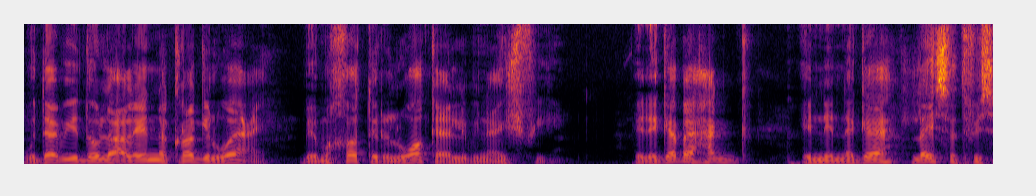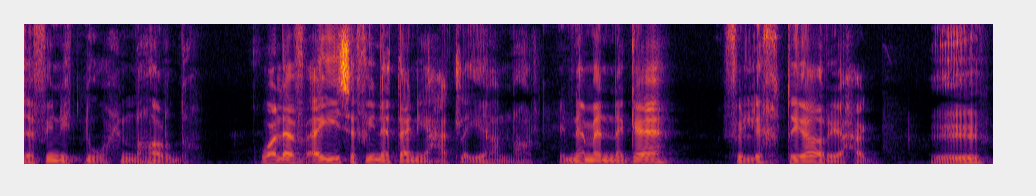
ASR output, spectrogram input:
وده بيدل على إنك راجل واعي. بمخاطر الواقع اللي بنعيش فيه. الإجابة يا حاج إن النجاة ليست في سفينة نوح النهاردة ولا في أي سفينة تانية هتلاقيها النهاردة. إنما النجاة في الاختيار يا حاج. إيه؟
